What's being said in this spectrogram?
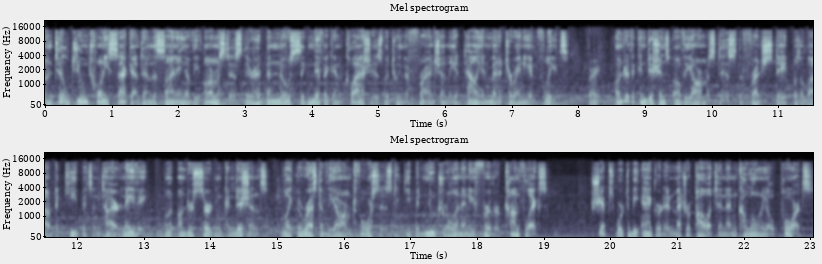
Until June 22nd and the signing of the armistice, there had been no significant clashes between the French and the Italian Mediterranean fleets. Right. Under the conditions of the armistice, the French state was allowed to keep its entire navy, but under certain conditions, like the rest of the armed forces, to keep it neutral in any further conflicts, Ships were to be anchored in metropolitan and colonial ports.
